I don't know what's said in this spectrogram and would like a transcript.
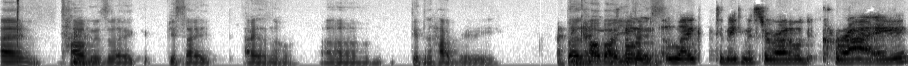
and Tom is like beside. I don't know. Um, didn't have really. I But how I- about you guys? like to make Mr. Ronald cry.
